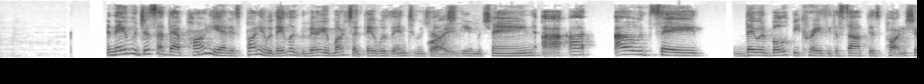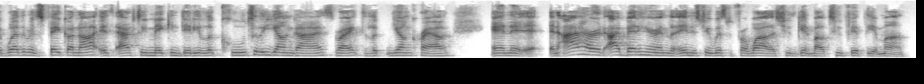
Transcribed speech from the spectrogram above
And they were just at that party at his party where they looked very much like they was into each other. She gave him a chain. I, I I would say they would both be crazy to stop this partnership, whether it's fake or not. It's actually making Diddy look cool to the young guys, right? The young crowd. And it, and I heard I've been here in the industry whisper for a while that she was getting about two fifty a month,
